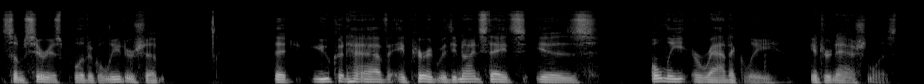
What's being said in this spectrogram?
some serious political leadership, that you could have a period where the United States is only erratically internationalist.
